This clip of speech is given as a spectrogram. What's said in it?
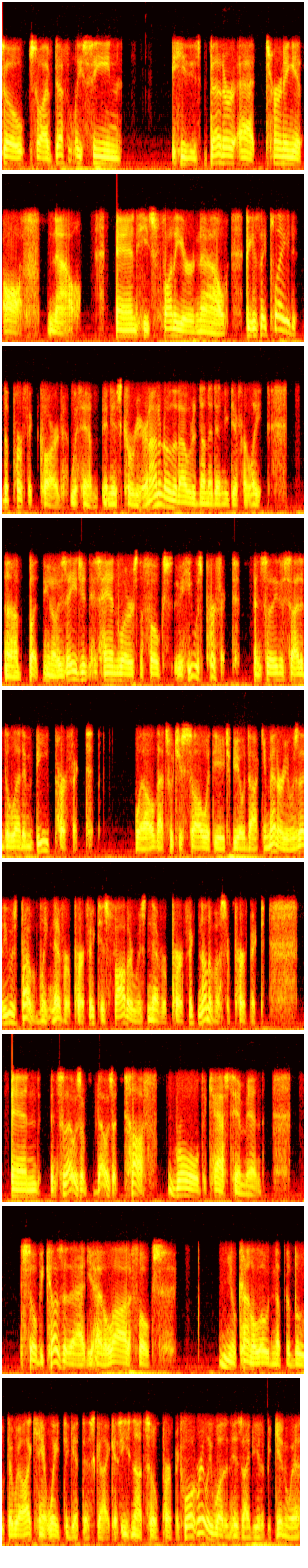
So so I've definitely seen he's better at turning it off now and he's funnier now because they played the perfect card with him in his career. And I don't know that I would have done it any differently. Uh, but you know, his agent, his handlers, the folks, he was perfect, and so they decided to let him be perfect. Well, that's what you saw with the HBO documentary was that he was probably never perfect. His father was never perfect. None of us are perfect, and and so that was a that was a tough role to cast him in. So because of that, you had a lot of folks you know, kind of loading up the boot. Well, I can't wait to get this guy because he's not so perfect. Well, it really wasn't his idea to begin with,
